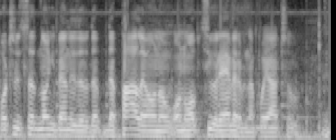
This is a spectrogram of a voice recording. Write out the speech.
počeli sad mnogi bendovi da, da, da pale ono, onu opciju reverb na pojačalu.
